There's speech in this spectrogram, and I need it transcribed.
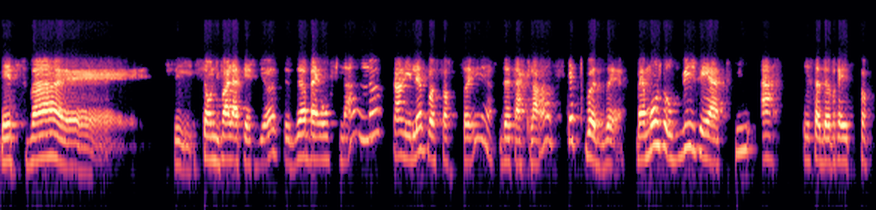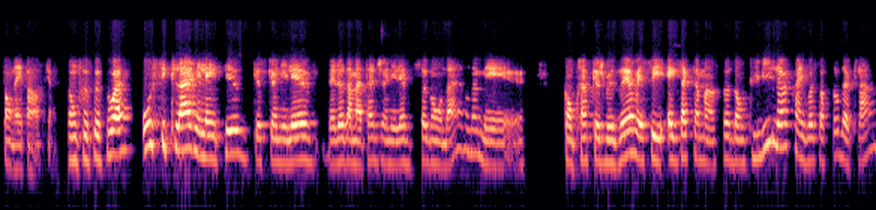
Mais souvent, euh, si on y va à la période, de dire, ben, au final, là, quand l'élève va sortir de ta classe, qu'est-ce que tu vas dire? Ben, moi, aujourd'hui, j'ai appris à et ça devrait être ça, ton intention. Donc, que ce soit aussi clair et limpide que ce qu'un élève, ben là, dans ma tête, j'ai un élève du secondaire, là, mais euh, comprends ce que je veux dire, mais c'est exactement ça. Donc, lui, là, quand il va sortir de classe,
